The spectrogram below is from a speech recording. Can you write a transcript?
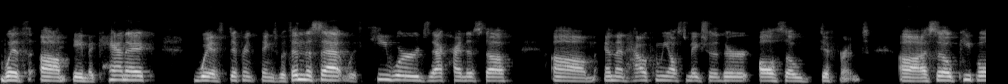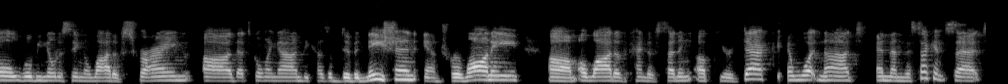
with um, a mechanic, with different things within the set, with keywords, that kind of stuff? Um, and then how can we also make sure that they're also different? Uh, so people will be noticing a lot of scrying uh, that's going on because of divination and Trelawney, um, a lot of kind of setting up your deck and whatnot. And then the second set,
